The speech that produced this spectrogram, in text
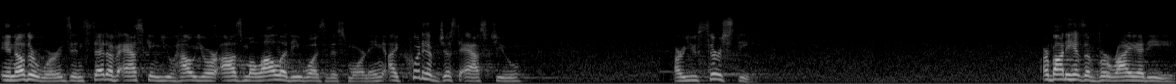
In other words, instead of asking you how your osmolality was this morning, I could have just asked you, Are you thirsty? Our body has a variety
